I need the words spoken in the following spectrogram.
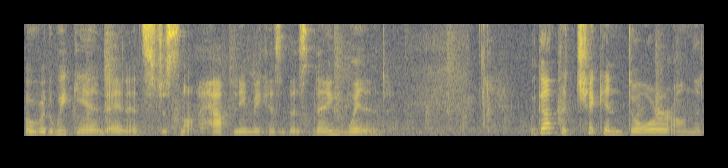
over the weekend, and it's just not happening because of this dang wind. We got the chicken door on the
